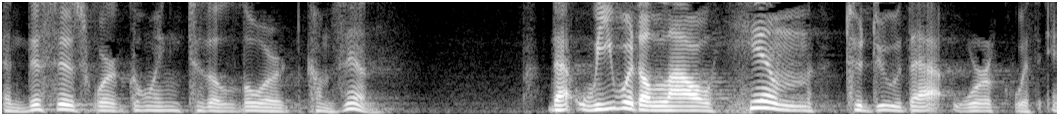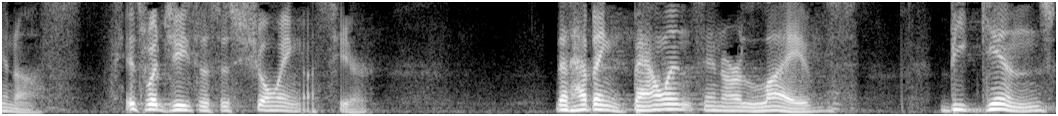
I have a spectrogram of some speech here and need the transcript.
and this is where going to the Lord comes in. That we would allow Him to do that work within us. It's what Jesus is showing us here. That having balance in our lives begins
